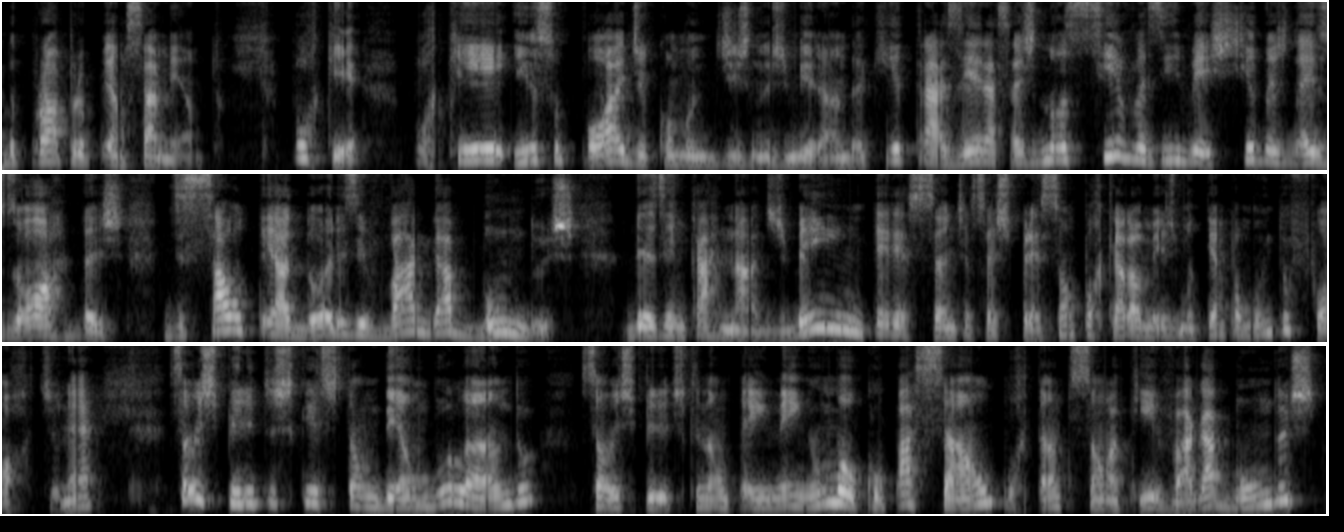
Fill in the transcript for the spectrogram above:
do próprio pensamento. Por quê? Porque isso pode, como diz nos Miranda aqui, trazer essas nocivas investidas das hordas de salteadores e vagabundos desencarnados. Bem interessante essa expressão, porque ela ao mesmo tempo é muito forte, né? São espíritos que estão deambulando, são espíritos que não têm nenhuma ocupação, portanto, são aqui vagabundos,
